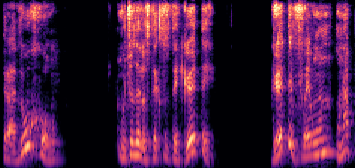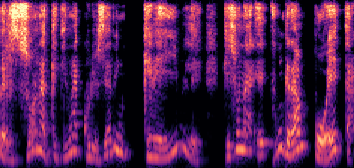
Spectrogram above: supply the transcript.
tradujo muchos de los textos de Goethe. Goethe fue una persona que tiene una curiosidad increíble, que hizo una, eh, fue un gran poeta,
